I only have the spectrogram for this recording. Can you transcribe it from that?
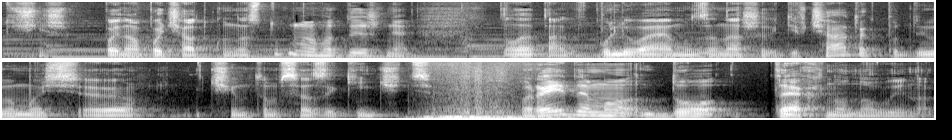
Точніше, на початку наступного тижня. Але так, вболіваємо за наших дівчаток, подивимось, е, чим там все закінчиться. Перейдемо до техноновинок.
